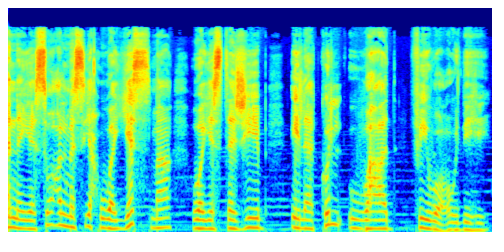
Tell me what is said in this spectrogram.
أن يسوع المسيح هو يسمع ويستجيب إلى كل وعد في وعوده.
